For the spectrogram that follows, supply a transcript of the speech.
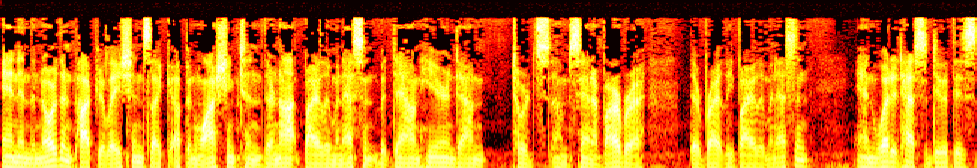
And in the northern populations, like up in Washington, they're not bioluminescent, but down here and down towards um, Santa Barbara, they're brightly bioluminescent. And what it has to do with is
